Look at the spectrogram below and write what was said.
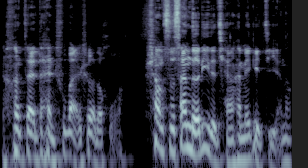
然后再带出版社的货。上次三得利的钱还没给结呢。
